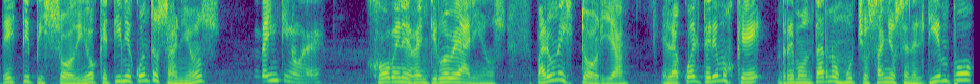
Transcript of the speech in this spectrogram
de este episodio que tiene cuántos años? 29. Jóvenes 29 años, para una historia en la cual tenemos que remontarnos muchos años en el tiempo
